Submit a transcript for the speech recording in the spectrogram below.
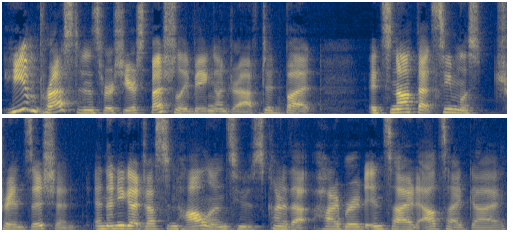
he impressed in his first year, especially being undrafted, but it's not that seamless transition. And then you got Justin Hollins, who's kind of that hybrid inside outside guy.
